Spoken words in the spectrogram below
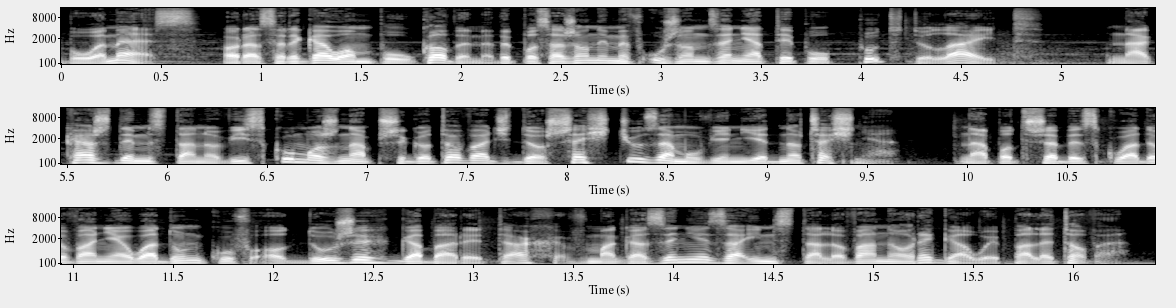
WMS oraz regałom półkowym wyposażonym w urządzenia typu Put to Light, na każdym stanowisku można przygotować do sześciu zamówień jednocześnie. Na potrzeby składowania ładunków o dużych gabarytach w magazynie zainstalowano regały paletowe.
